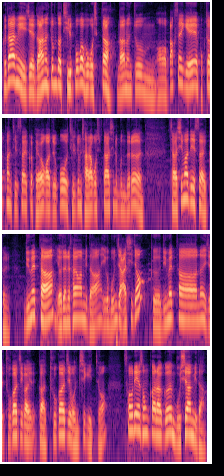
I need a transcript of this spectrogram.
그 다음에 이제 나는 좀 더 딜 뽑아보고 싶다. 나는 좀 어, 빡세게 복잡한 딜 사이클 배워가지고 딜 좀 잘하고 싶다 하시는 분들은 자 심화 딜 사이클 뉴메타 여전히 사용합니다. 이거 뭔지 아시죠? 그 뉴메타는 이제 두 가지가 그러니까 두 가지 원칙이 있죠. 서리의 손가락은 무시합니다.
